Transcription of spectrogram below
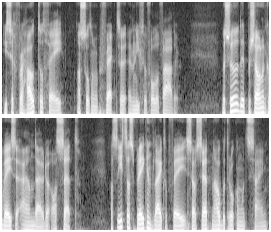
die zich verhoudt tot V als tot een perfecte en liefdevolle vader. We zullen dit persoonlijke wezen aanduiden als Zet. Als iets dat sprekend lijkt op V, zou Zet nauw betrokken moeten zijn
